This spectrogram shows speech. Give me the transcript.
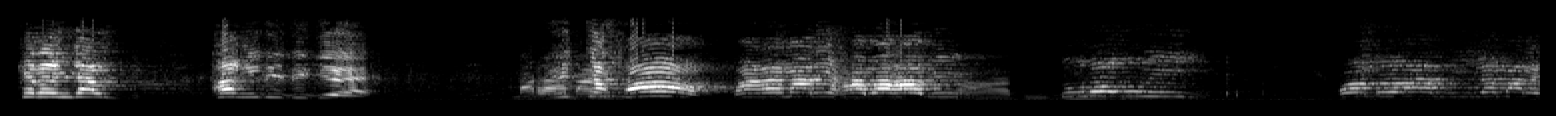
কেরেঙ্গাল ভাঙি দি সব মারামারি। হাবাহাবি। দুরুদুরি কত আর মিলে মারি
